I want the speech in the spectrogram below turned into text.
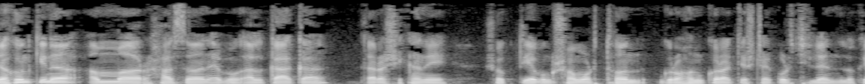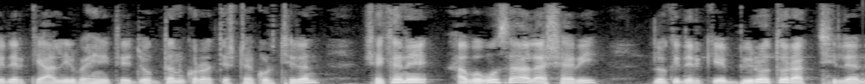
যখন কিনা আম্মার, হাসান এবং আল কাকা তারা সেখানে শক্তি এবং সমর্থন গ্রহণ করার চেষ্টা করছিলেন, লোকেদেরকে আলীর বাহিনীতে যোগদান করার চেষ্টা করছিলেন। সেখানে আবু মুসা আল আশারি লোকেদেরকে বিরত রাখছিলেন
